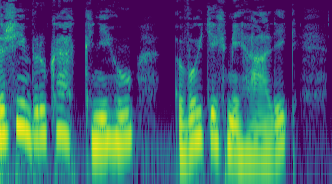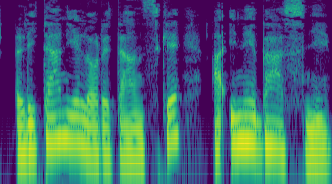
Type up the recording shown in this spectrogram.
Držím v rukách knihu Vojtech Mihálik Litánie loretánske a iné básne,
